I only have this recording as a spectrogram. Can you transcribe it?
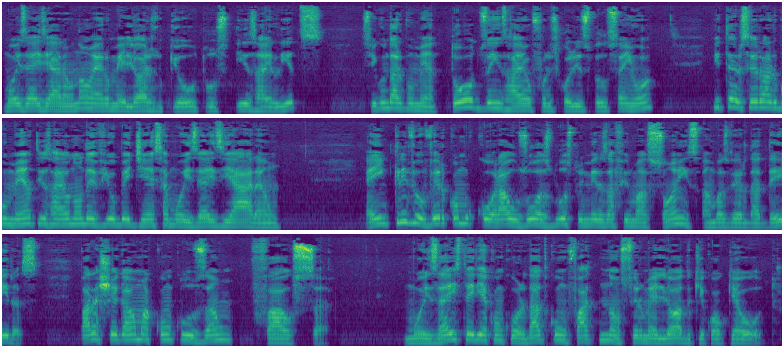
Moisés e Arão não eram melhores do que outros israelitas. Segundo argumento: todos em Israel foram escolhidos pelo Senhor. E terceiro argumento: Israel não devia obediência a Moisés e a Arão. É incrível ver como Corá usou as duas primeiras afirmações, ambas verdadeiras, para chegar a uma conclusão falsa. Moisés teria concordado com o fato de não ser melhor do que qualquer outro.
